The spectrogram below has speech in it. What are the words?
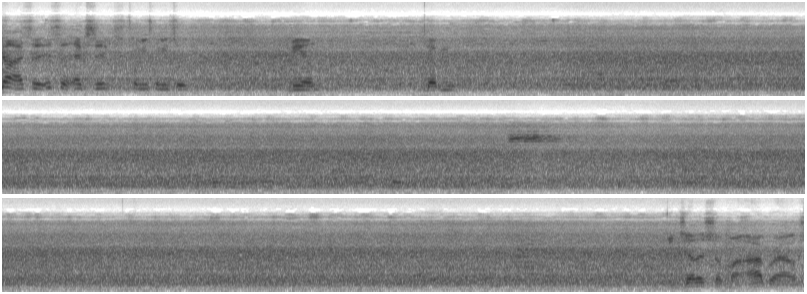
No, it's a it's a X6 2022 BMW. Jealous of my eyebrows.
